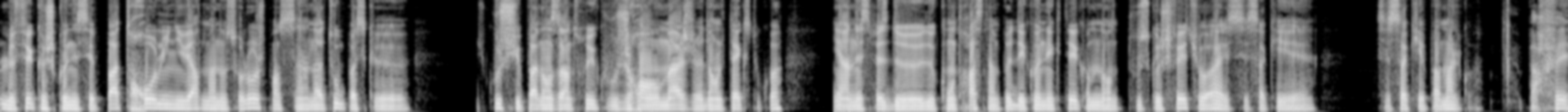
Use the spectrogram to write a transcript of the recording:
le fait que je connaissais pas trop l'univers de Mano Solo, je pense que c'est un atout parce que du coup, je suis pas dans un truc où je rends hommage dans le texte ou quoi. Il y a un espèce de, de contraste un peu déconnecté comme dans tout ce que je fais, tu vois, et c'est ça qui est, c'est ça qui est pas mal, quoi. Parfait.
